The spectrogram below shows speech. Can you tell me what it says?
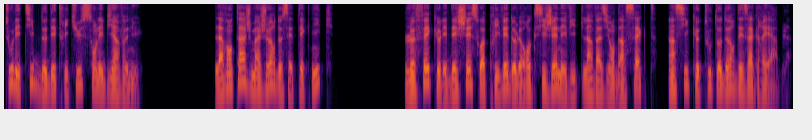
tous les types de détritus sont les bienvenus. L'avantage majeur de cette technique? Le fait que les déchets soient privés de leur oxygène évite l'invasion d'insectes, ainsi que toute odeur désagréable.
